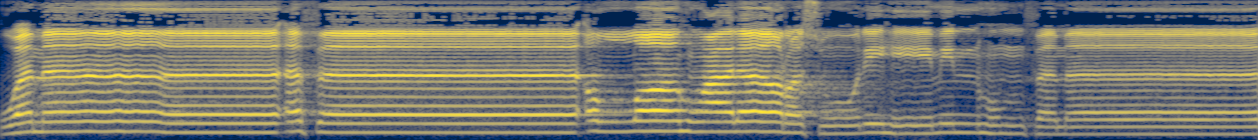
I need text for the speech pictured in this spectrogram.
وما افاء الله على رسوله منهم فما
